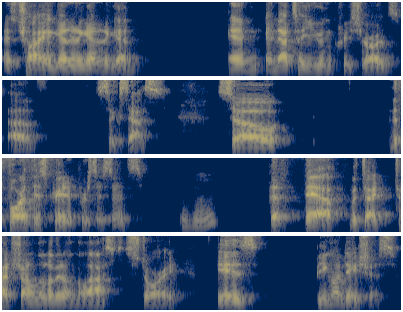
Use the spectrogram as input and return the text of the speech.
It's trying again and again and again, and and that's how you increase your odds of success. So the fourth is creative persistence. Mm-hmm. The fifth, which I touched on a little bit on the last story, is being audacious.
